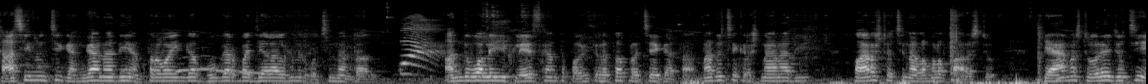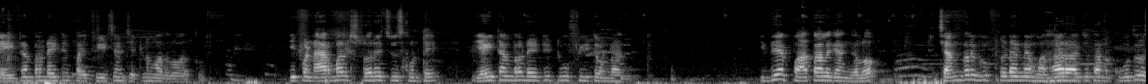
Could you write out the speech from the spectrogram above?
కాశీ నుంచి గంగా నది అంతర్వాయంగా భూగర్భ జలాల కిందకి వచ్చిందంటారు. అందువల్ల ఈ ప్లేస్కి అంత పవిత్రత ప్రత్యేకత. నది వచ్చి కృష్ణానది ఫారెస్ట్ వచ్చి నల్లమల ఫారెస్ట్. డ్యామ్ స్టోరేజ్ వచ్చి eight hundred eighty five feets అని చెట్ల మొదల వరకు. ఇప్పుడు నార్మల్ స్టోరేజ్ చూసుకుంటే eight hundred eighty two feet ఉన్నది ఇదే పాతాళ గంగలో చంద్రగుప్తుడు అనే మహారాజు తన కూతురు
